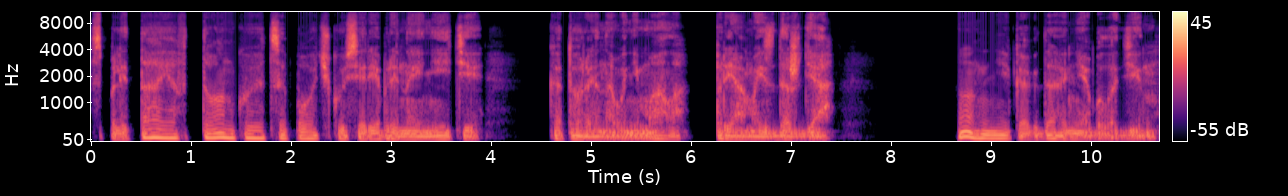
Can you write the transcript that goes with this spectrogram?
сплетая в тонкую цепочку серебряные нити — которые она вынимала прямо из дождя. Он никогда не был один.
